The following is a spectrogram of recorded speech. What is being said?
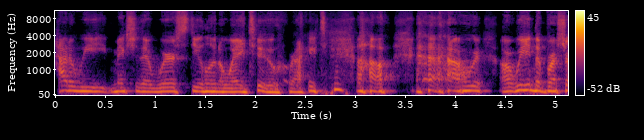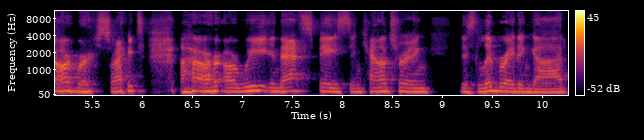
how do we make sure that we're stealing away too right? Uh, are, we, are we in the brush arbors right? Are, are we in that space encountering this liberating god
